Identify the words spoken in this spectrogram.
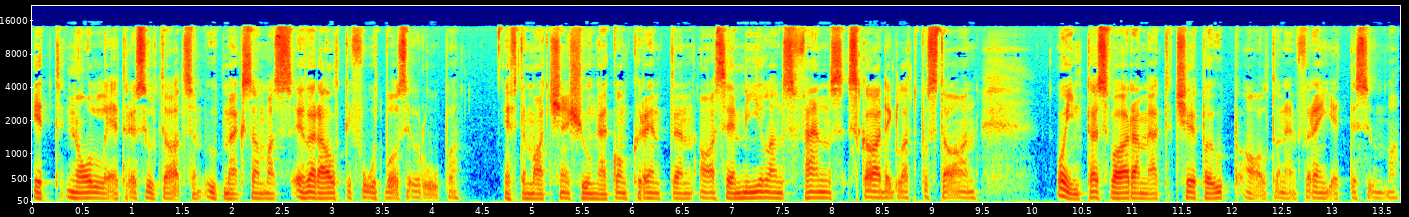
1-0 är ett resultat som uppmärksammas överallt i fotbolls-Europa. Efter matchen sjunger konkurrenten AC Milans fans skadeglatt på stan och inte svarar med att köpa upp Altonen för en jättesumma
